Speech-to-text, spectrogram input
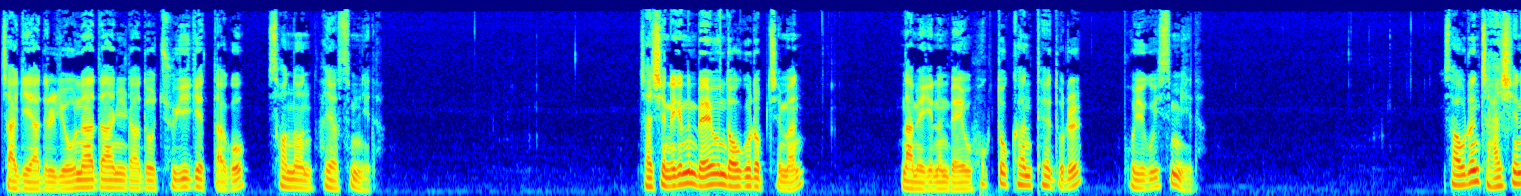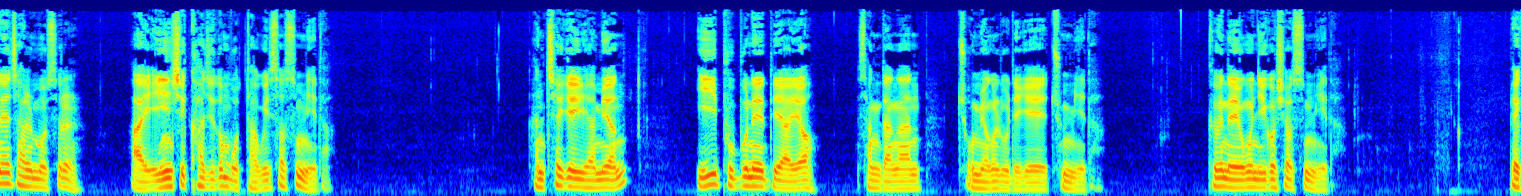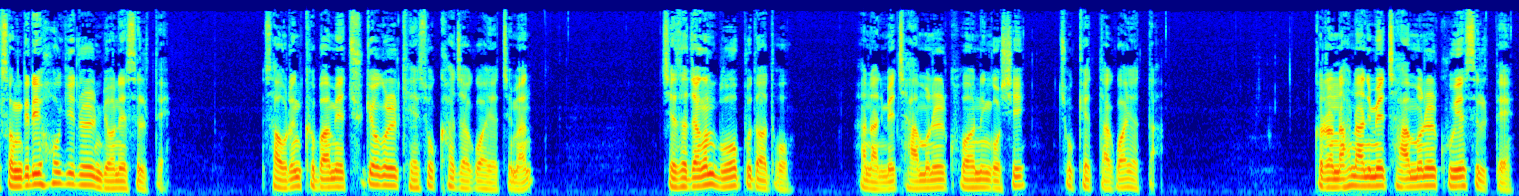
자기 아들 요나단이라도 죽이겠다고 선언하였습니다. 자신에게는 매우 너그럽지만 남에게는 매우 혹독한 태도를 보이고 있습니다. 사울은 자신의 잘못을 아예 인식하지도 못하고 있었습니다. 한 책에 의하면 이 부분에 대하여 상당한 조명을 우리에게 줍니다. 그 내용은 이것이었습니다. 백성들이 허기를 면했을 때 사울은 그 밤에 추격을 계속하자고 하였지만 제사장은 무엇보다도 하나님의 자문을 구하는 것이 좋겠다고 하였다. 그러나 하나님의 자문을 구했을 때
